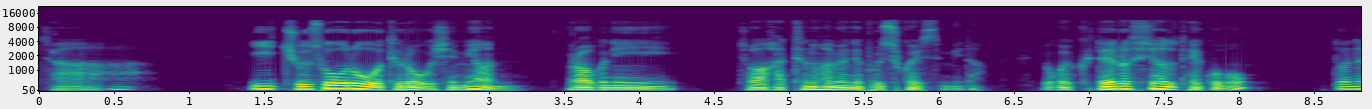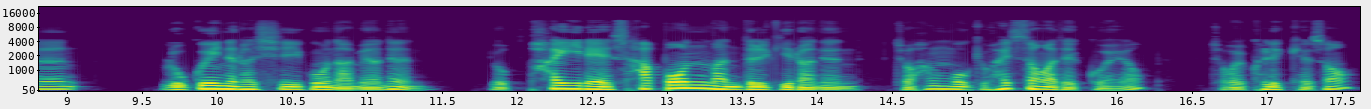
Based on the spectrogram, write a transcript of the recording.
자, 이 주소로 들어오시면 여러분이 저와 같은 화면을 볼 수가 있습니다. 이걸 그대로 쓰셔도 되고 또는 로그인을 하시고 나면은 이 파일의 사본 만들기라는 저 항목이 활성화될 거예요. 저걸 클릭해서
